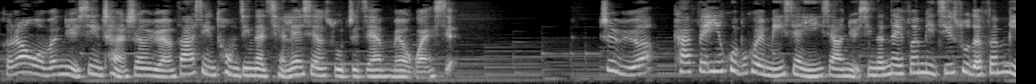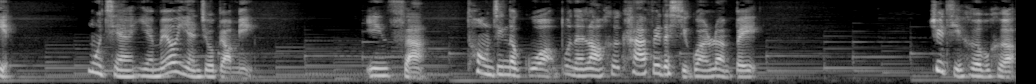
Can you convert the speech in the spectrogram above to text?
和让我们女性产生原发性痛经的前列腺素之间没有关系。至于咖啡因会不会明显影响女性的内分泌激素的分泌？目前也没有研究表明，因此啊，痛经的锅不能让喝咖啡的习惯乱背。具体喝不喝，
